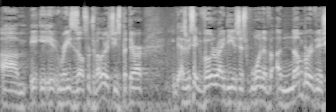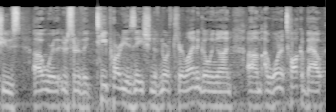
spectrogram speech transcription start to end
um, it, it, raises all sorts of other issues. But there are, as we say, voter ID is just one of a number of issues uh, where there's sort of a Tea Partyization of North Carolina going on. Um, I want to talk about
